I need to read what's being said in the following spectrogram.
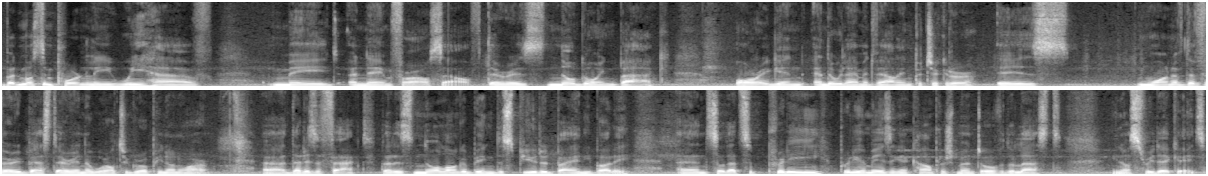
But most importantly, we have made a name for ourselves. There is no going back. Oregon and the Willamette Valley in particular is one of the very best area in the world to grow Pinot Noir. Uh, that is a fact. That is no longer being disputed by anybody, and so that's a pretty pretty amazing accomplishment over the last you know three decades.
